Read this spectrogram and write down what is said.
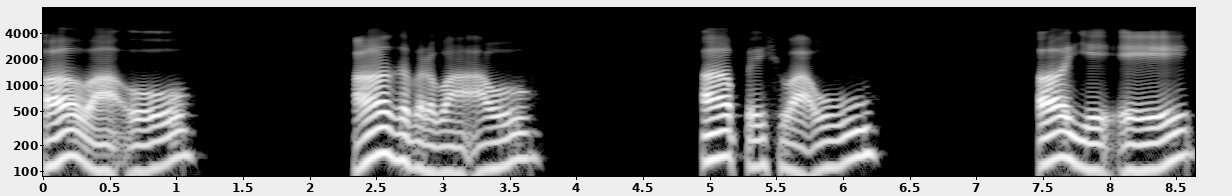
Awao, Azabarwao, Apeshwao, Aye,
